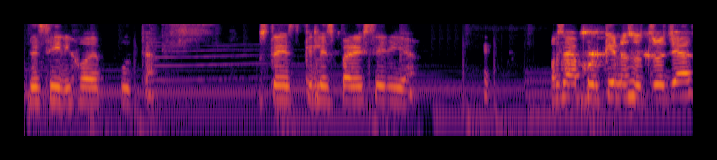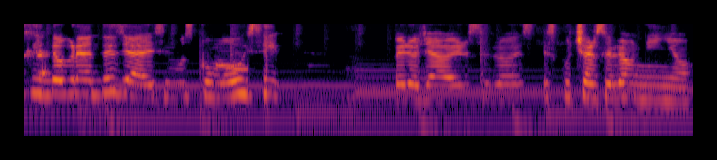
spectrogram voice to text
decir hijo de puta, ¿ustedes qué les parecería? O sea, porque nosotros ya siendo grandes ya decimos como, uy, sí, pero ya verselo, escuchárselo a un niño,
